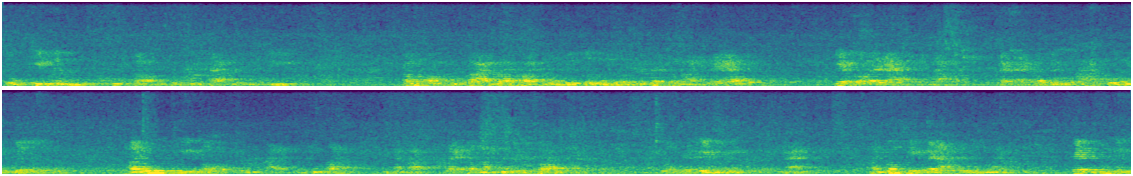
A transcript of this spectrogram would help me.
ถูกที่หนึ่งที่สองถูกที่สามถูกที่สี่ต้องบอกทุกบ้านว่าพอตรวจหรือตรวจหรือไม่ได้สมัครแล้วเรียบร้อยแล้วนะครับแต่ใครก็ไม่รู้หาตัวไม่เจอมารู้ทีบอกคุณขาดคุณทุกวันนะครับอะไรสมัครไม่ถูกต้องลงทะเบียนนะมันต้องเสียเวลาดูใหม่ ช่นผู้หญิง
